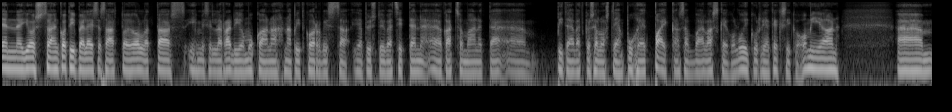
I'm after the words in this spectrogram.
sitten jossain kotipeleissä saattoi olla taas ihmisillä radio mukana, napit korvissa ja pystyivät sitten katsomaan, että pitävätkö selostajan puheet paikkansa vai laskeeko luikuria, keksikö omiaan. Ähm,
